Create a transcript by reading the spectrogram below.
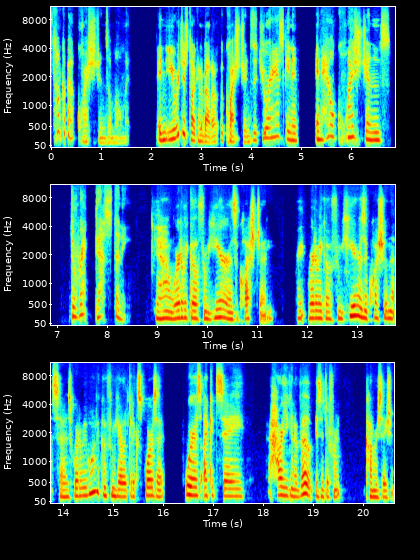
talk about questions a moment. And you were just talking about uh, questions that you were asking and, and how questions direct destiny. Yeah, where do we go from here as a question? Right? Where do we go from here is a question that says, where do we want to go from here? Like it explores it. Whereas I could say, how are you going to vote is a different conversation.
